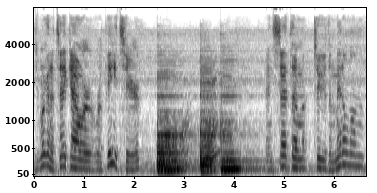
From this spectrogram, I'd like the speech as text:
is we're going to take our repeats here and set them to the minimum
